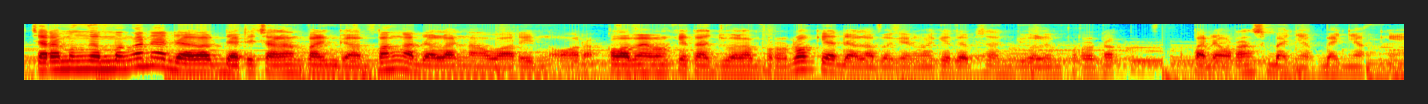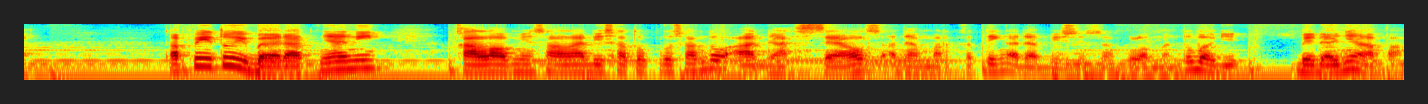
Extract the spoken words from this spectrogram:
cara mengembangkan adalah dari cara paling gampang adalah nawarin orang, kalau memang kita jualan produk ya adalah bagaimana kita bisa jualan produk kepada orang sebanyak-banyaknya tapi itu ibaratnya nih, kalau misalnya di satu perusahaan tuh ada sales, ada marketing, ada business development tuh bagi bedanya apa?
